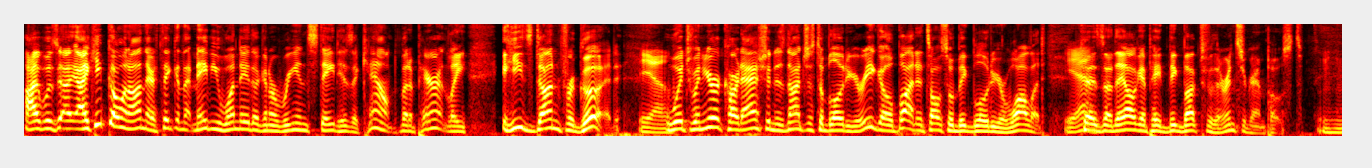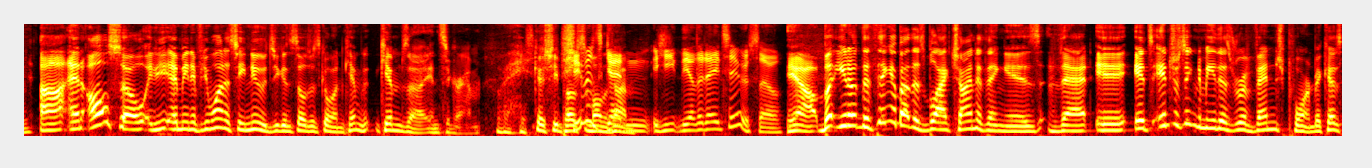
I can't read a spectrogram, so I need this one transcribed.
I was, I, I keep going on there thinking that maybe one day they're going to reinstate his account, but apparently he's done for good. Yeah. Which, when you're a Kardashian, is not just a blow to your ego, but it's also a big blow to your wallet. Yeah. Because uh, they all get paid big bucks for their Instagram posts. Uh, and also, I mean, if you want to see nudes, you can still just go on Kim, Kim's uh, Instagram. Right. 'Cause she posts She was all the getting heat the other day too. So Yeah, but you know the thing about this Blac Chyna thing is that it, it's interesting to me this revenge porn because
